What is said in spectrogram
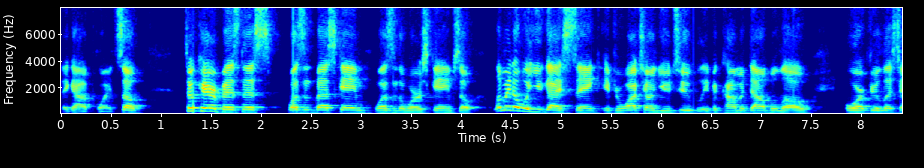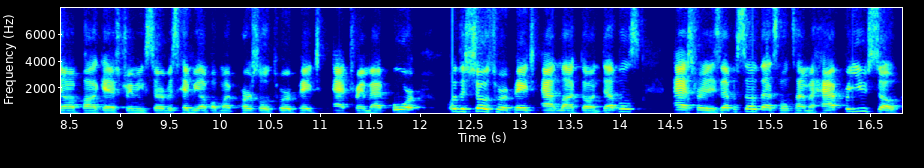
they got a point. So took care of business. Wasn't the best game, wasn't the worst game. So let me know what you guys think. If you're watching on YouTube, leave a comment down below. Or if you're listening on a podcast streaming service, hit me up on my personal Twitter page at TreyMat4 or the show's Twitter page at Locked On Devils. As for today's episode, that's all time I have for you. So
